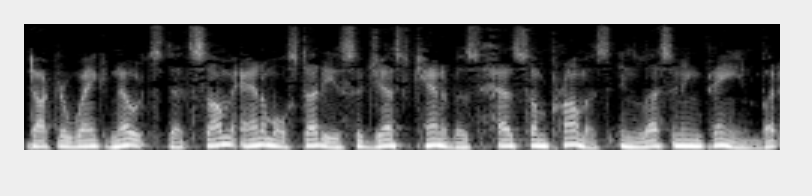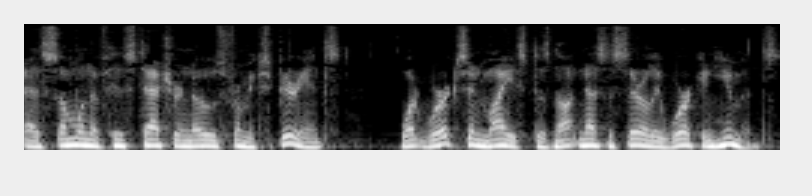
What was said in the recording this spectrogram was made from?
Dr. Wenk notes that some animal studies suggest cannabis has some promise in lessening pain, but as someone of his stature knows from experience, what works in mice does not necessarily work in humans.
